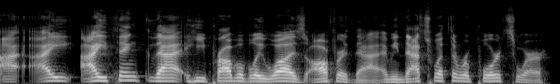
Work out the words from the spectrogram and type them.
I, I I think that he probably was offered that. I mean, that's what the reports were.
